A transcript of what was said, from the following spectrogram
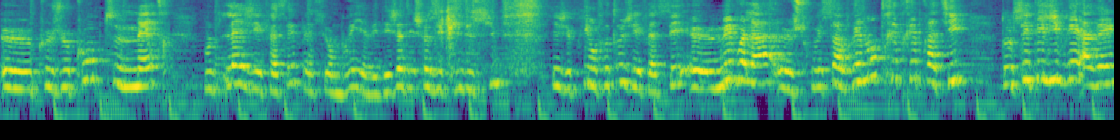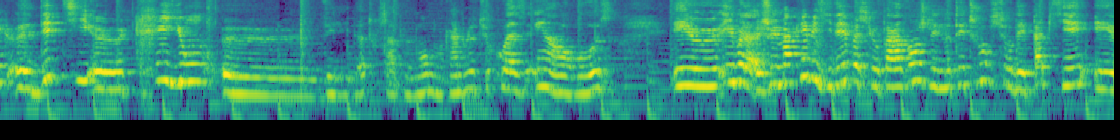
que je compte mettre. Là j'ai effacé parce qu'en vrai il y avait déjà des choses écrites dessus et j'ai pris en photo, j'ai effacé. mais voilà, je trouvais ça vraiment très très pratique. Donc c'était livré avec euh, des petits euh, crayons euh, Velleda tout simplement, donc un bleu turquoise et un rose. Et, voilà, je vais marquer mes idées parce qu'auparavant je les notais toujours sur des papiers et,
